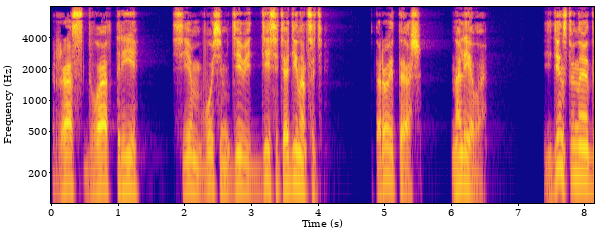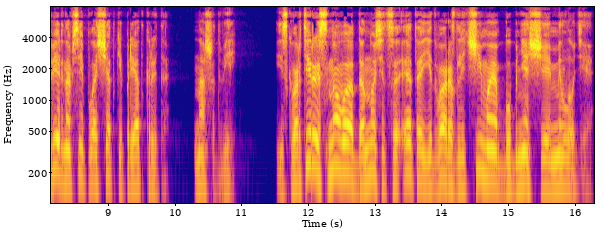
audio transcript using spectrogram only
Раз, два, три. Семь, восемь, девять, десять, одиннадцать. Второй этаж. Налево. Единственная дверь на всей площадке приоткрыта. Наша дверь. Из квартиры снова доносится эта едва различимая бубнящая мелодия.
